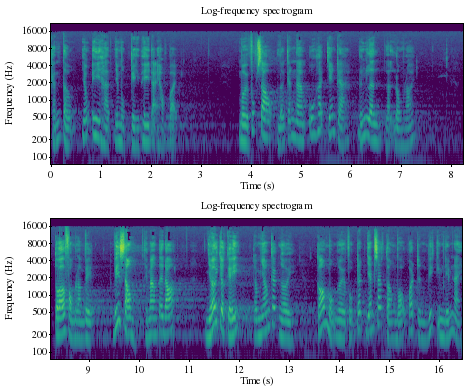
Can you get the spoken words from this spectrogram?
Cảnh tượng giống y hệt như một kỳ thi đại học vậy. Mười phút sau, Lữ Cánh Nam uống hết chén trà, đứng lên lạnh lùng nói. Tôi ở phòng làm việc, viết xong thì mang tới đó. Nhớ cho kỹ, trong nhóm các người, có một người phụ trách giám sát toàn bộ quá trình viết kiểm điểm này.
